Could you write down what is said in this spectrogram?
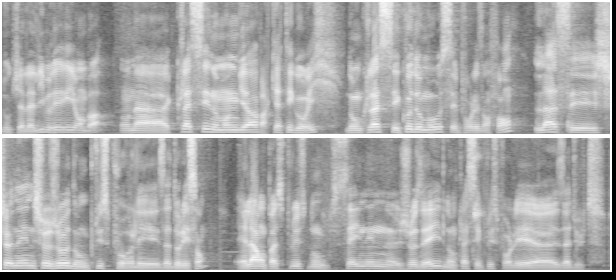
Donc, il y a la librairie en bas. On a classé nos mangas par catégorie. Donc, là, c'est Kodomo, c'est pour les enfants. Là, c'est Shonen Shoujo, donc plus pour les adolescents. Et là, on passe plus donc Seinen Josei, donc là, c'est plus pour les euh, adultes.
